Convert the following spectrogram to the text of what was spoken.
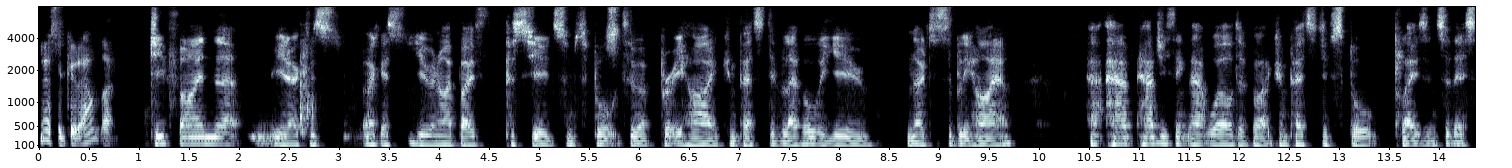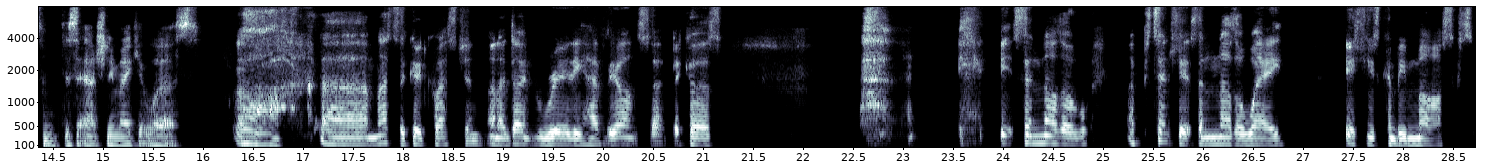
That's a good outlet. Do you find that, you know, because I guess you and I both pursued some sport to a pretty high competitive level, you noticeably higher? How, how, how do you think that world of like competitive sport plays into this and does it actually make it worse? Oh, um, that's a good question. And I don't really have the answer because it's another, potentially it's another way issues can be masked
